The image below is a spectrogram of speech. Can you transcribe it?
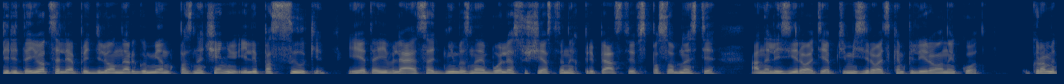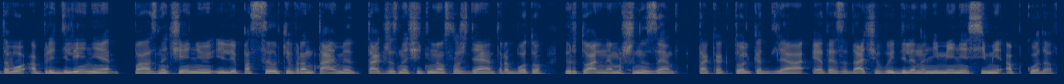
передается ли определенный аргумент по значению или по ссылке. И это является одним из наиболее существенных препятствий в способности анализировать и оптимизировать скомпилированный код. Кроме того, определение по значению или по ссылке в рантайме также значительно усложняет работу виртуальной машины Zend, так как только для этой задачи выделено не менее 7 обкодов.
